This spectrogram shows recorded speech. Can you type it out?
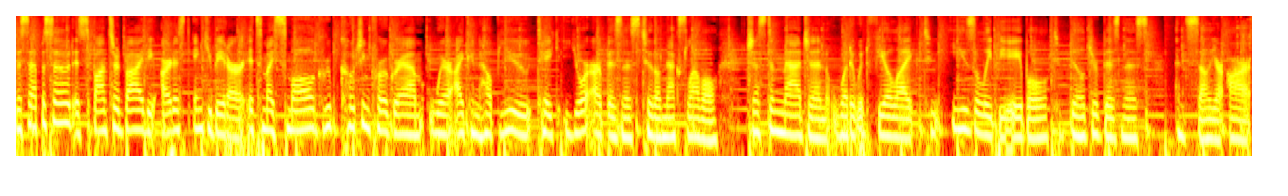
This episode is sponsored by the Artist Incubator. It's my small group coaching program where I can help you take your art business to the next level. Just imagine what it would feel like to easily be able to build your business and sell your art.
